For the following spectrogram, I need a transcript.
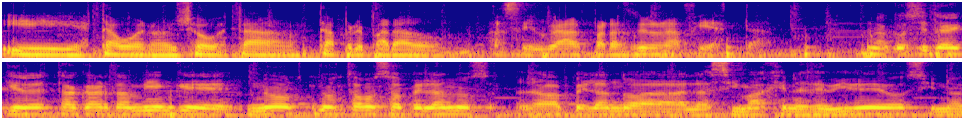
y está bueno, el show está, está preparado así, para hacer una fiesta. Una cosita que quiero destacar también que no, no estamos apelando, apelando a las imágenes de video, sino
